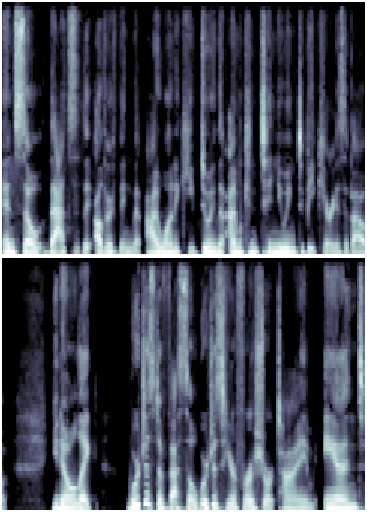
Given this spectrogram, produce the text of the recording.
And so that's the other thing that I want to keep doing that I'm continuing to be curious about. You know, like we're just a vessel. We're just here for a short time and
